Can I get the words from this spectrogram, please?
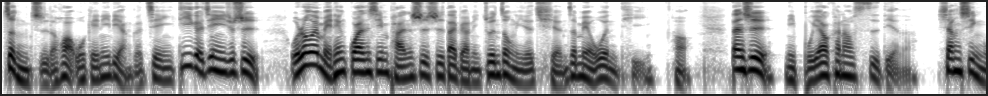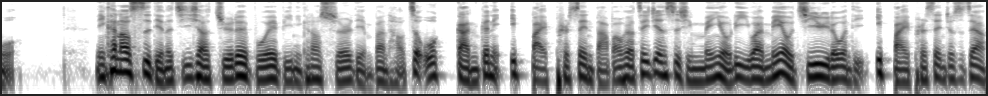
正直的话，我给你两个建议。第一个建议就是，我认为每天关心盘势是代表你尊重你的钱，这没有问题。好，但是你不要看到四点了，相信我。你看到四点的绩效绝对不会比你看到十二点半好，这我敢跟你一百 percent 打包票。这件事情没有例外，没有几率的问题，一百 percent 就是这样。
